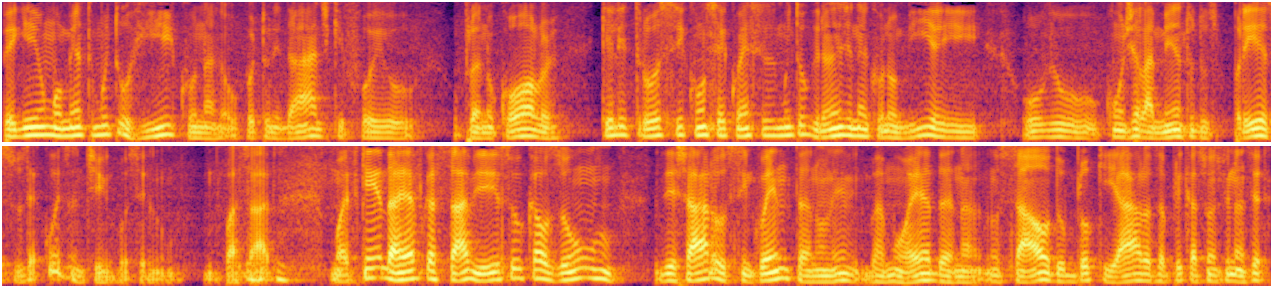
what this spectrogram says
Peguei um momento muito rico na oportunidade, que foi o, o Plano Collor, que ele trouxe consequências muito grandes na economia e houve o congelamento dos preços. É coisa antiga, vocês não, não passaram. Mas quem é da época sabe, isso causou um. Deixaram os 50, não lembro, a moeda na, no saldo, bloquearam as aplicações financeiras.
